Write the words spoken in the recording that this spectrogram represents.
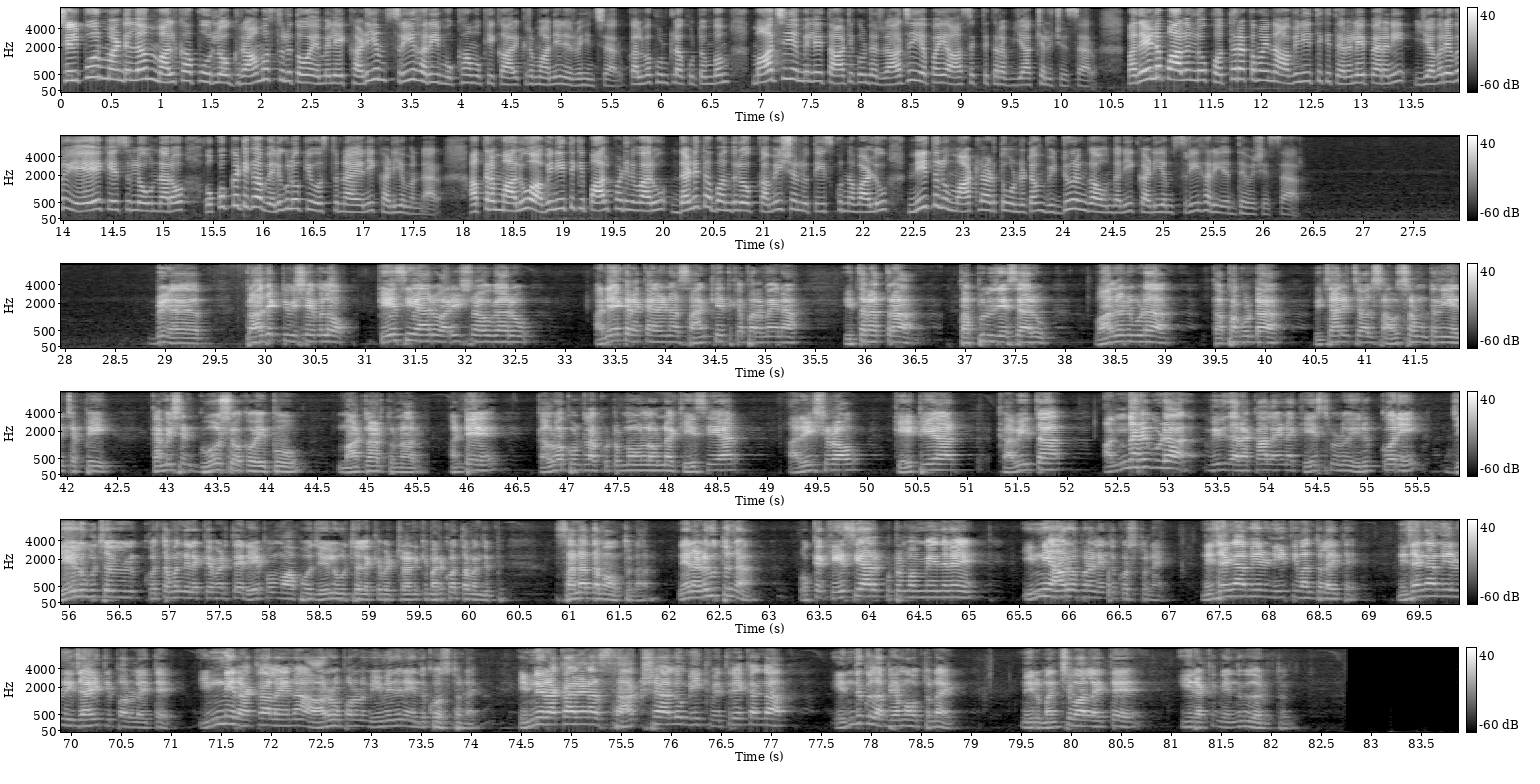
చిల్పూర్ మండలం మల్కాపూర్లో గ్రామస్తులతో ఎమ్మెల్యే కడియం శ్రీహరి ముఖాముఖి కార్యక్రమాన్ని నిర్వహించారు. కల్వకుంట్ల కుటుంబం మాజీ ఎమ్మెల్యే తాటికొండ రాజయ్యపై ఆసక్తికర వ్యాఖ్యలు చేశారు. పదేళ్ళ పాలనలో కొత్త రకమైన అవినీతికి తెరలేపారని ఎవరెవరు ఏ ఏ కేసుల్లో ఉన్నారో ఒక్కొక్కటిగా వెలుగులోకి వస్తున్నాయని కడియం అన్నారు. అక్రమాలు అవినీతికి పాల్పడిన వారు దళిత బంధులో కమిషన్లు తీసుకున్న వాళ్ళు నీతులు మాట్లాడుతూ ఉండటం విడ్డూరంగా ఉందని కడియం శ్రీహరి ఎద్దేవా చేశారు. ప్రాజెక్టు విషయంలో కేసీఆర్ హరీష్ రావు గారు అనేక రకాలైన సాంకేతిక పరమైన ఇతరత్ర తప్పులు చేశారు. వాళ్ళను కూడా తప్పకుండా విచారించవలసిన అవసరం ఉంటుంది అని చెప్పి కమిషన్ ఘోష్ ఒకవైపు మాట్లాడుతున్నారు. అంటే కల్వకుంట్ల కుటుంబంలో ఉన్న కేసీఆర్ హరీష్ రావు కేటీఆర్ కవిత అందరూ కూడా వివిధ రకాలైన కేసులలో ఇరుక్కొని జైలు ఉచ్చలు కొంతమంది లెక్క పెడితే రేపు మాపు జైలు ఉచ్చలు లెక్క పెట్టడానికి మరికొంతమంది సన్నద్ధమవుతున్నారు. నేను అడుగుతున్నా ఒక్క కేసీఆర్ కుటుంబం మీదనే ఇన్ని ఆరోపణలు ఎందుకు వస్తున్నాయి? నిజంగా మీరు నీతివంతులైతే నిజంగా మీరు నిజాయితీ పరులైతే ఇన్ని రకాలైన ఆరోపణలు మీ మీదనే ఎందుకు వస్తున్నాయి? ఇన్ని రకాలైన సాక్ష్యాలు మీకు వ్యతిరేకంగా ఎందుకు లభ్యమవుతున్నాయి? మీరు మంచి వాళ్ళైతే ఈ రకంగా ఎందుకు జరుగుతుంది?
